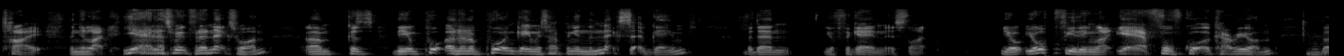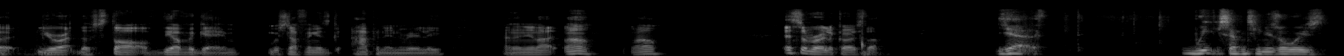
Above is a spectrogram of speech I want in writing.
tight, and you're like, yeah, let's wait for the next one, um, because the important an important game is happening in the next set of games. But then you're forgetting it's like you're you're feeling like yeah, fourth quarter carry on, but you're at the start of the other game, which nothing is happening really, and then you're like, oh well, it's a roller coaster. yeah week 17 is always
